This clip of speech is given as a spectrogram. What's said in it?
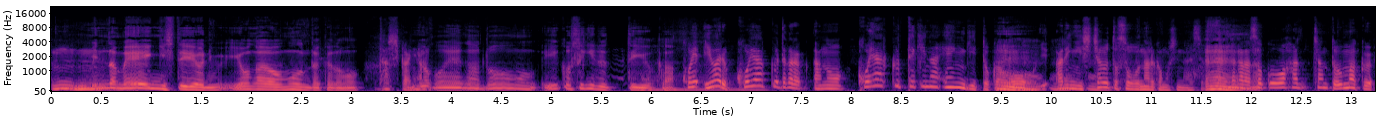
うんうん、みんな名演技しているように洋画は思うんだけども確かに。日本映画どうもいい子すぎるっていうか。いわゆる子役だからあの子役的な演技とかをありにしちゃうとそうなるかもしれないですよね、えー、だからそこをはちゃんとうまく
